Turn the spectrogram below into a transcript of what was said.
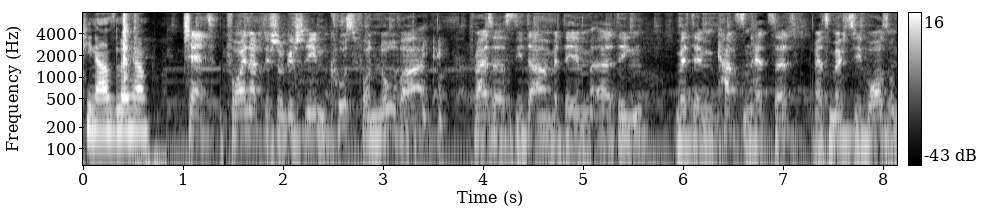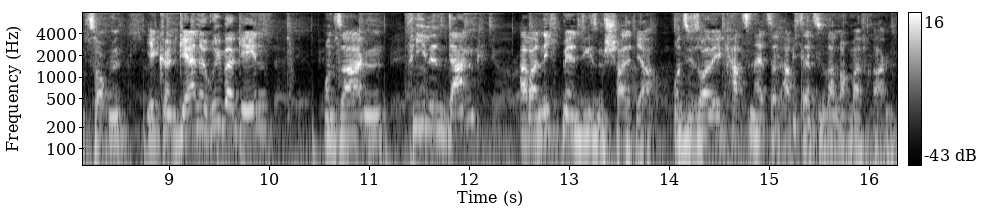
Die Nasenlöcher. Chat, vorhin habt ihr schon geschrieben, Kuss von Nova. Ich weiß ja, das ist die Dame mit dem äh, Ding, mit dem Katzen-Headset. Jetzt möchte sie Warzone zocken. Ihr könnt gerne rübergehen und sagen, vielen Dank, aber nicht mehr in diesem Schaltjahr. Und sie soll ihr Katzen-Headset absetzen und dann nochmal fragen.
